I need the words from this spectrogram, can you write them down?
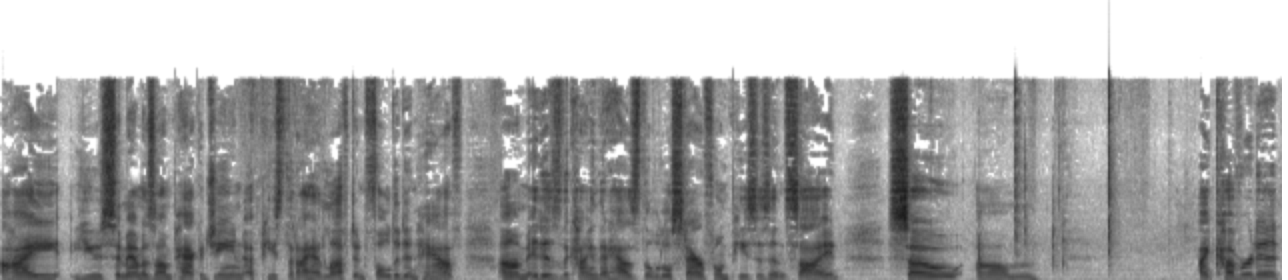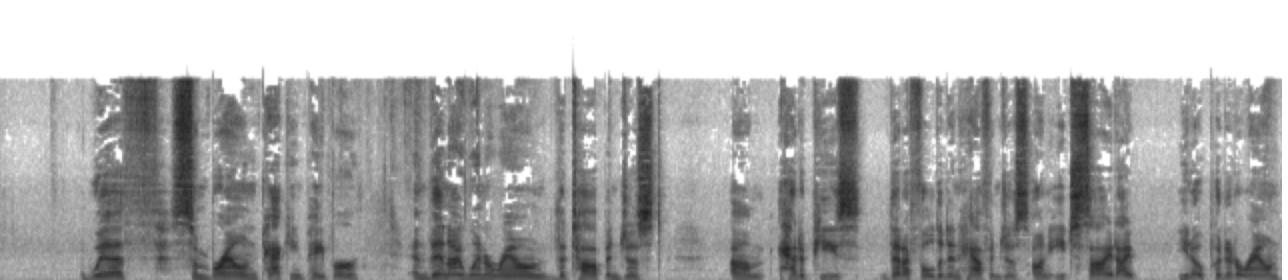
I used some Amazon packaging, a piece that I had left and folded in half. Um, it is the kind that has the little styrofoam pieces inside. So um, I covered it with some brown packing paper and then I went around the top and just um, had a piece that I folded in half and just on each side I, you know, put it around,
